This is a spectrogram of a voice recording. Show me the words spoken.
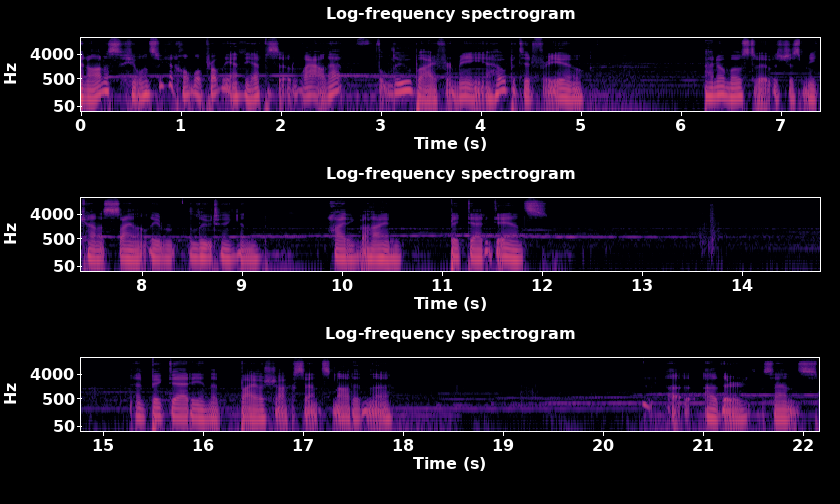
And honestly, once we get home, we'll probably end the episode. Wow, that flew by for me. I hope it did for you. I know most of it was just me kind of silently looting and hiding behind Big Daddy Danse. And Big Daddy in the Bioshock sense, not in the uh, other sense.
